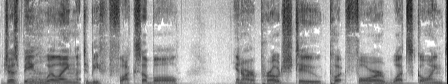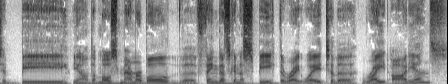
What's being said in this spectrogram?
just being Yeah. willing to be flexible in our approach to put forward what's going to be, you know, the most memorable, the thing that's going to speak the right way to the right audience.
